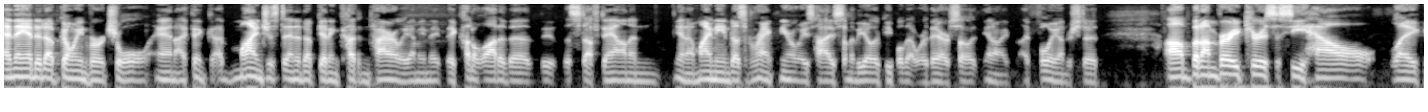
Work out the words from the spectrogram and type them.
and they ended up going virtual. And I think uh, mine just ended up getting cut entirely. I mean, they, they cut a lot of the, the the stuff down, and you know, my name doesn't rank nearly as high as some of the other people that were there. So you know, I, I fully understood. Um, but I'm very curious to see how like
